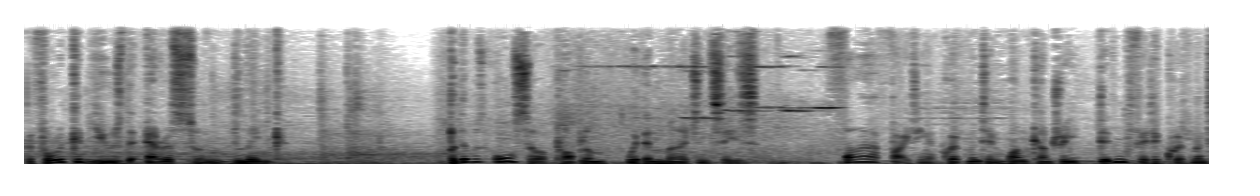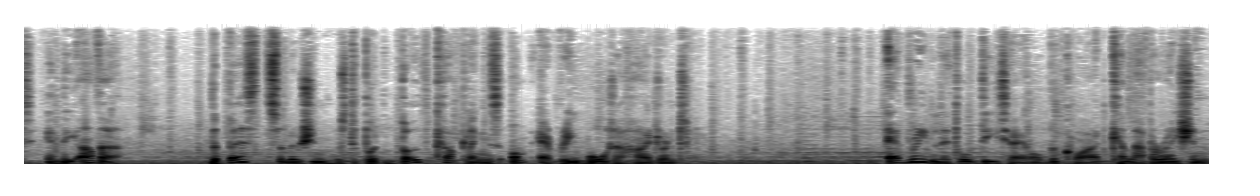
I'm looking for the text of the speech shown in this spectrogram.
before it could use the Øresund link. But there was also a problem with emergencies. Firefighting equipment in one country didn't fit equipment in the other. The best solution was to put both couplings on every water hydrant. Every little detail required collaboration.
